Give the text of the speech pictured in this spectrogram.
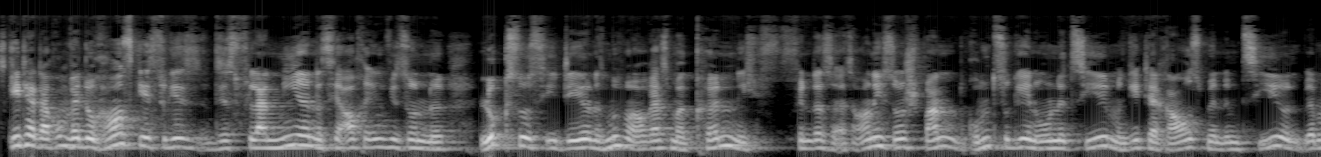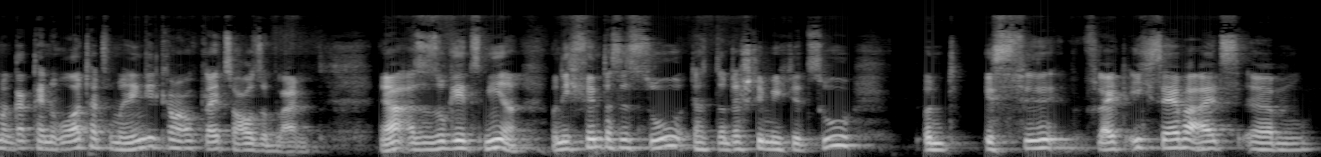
Es geht ja darum, wenn du rausgehst, du gehst, das Flanieren, das ist ja auch irgendwie so eine Luxusidee und das muss man auch erstmal können. Ich finde das als auch nicht so spannend, rumzugehen ohne Ziel. Man geht ja raus mit einem Ziel und wenn man gar keinen Ort hat, wo man hingeht, kann man auch gleich zu Hause bleiben. Ja, also so geht's mir. Und ich finde, das ist so, da, da stimme ich dir zu und ist vielleicht ich selber als ähm,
